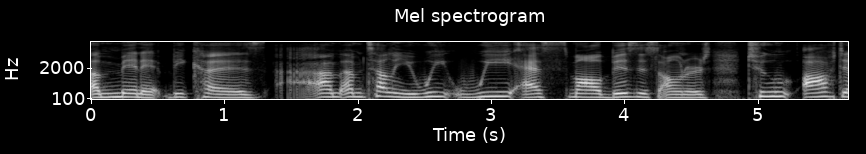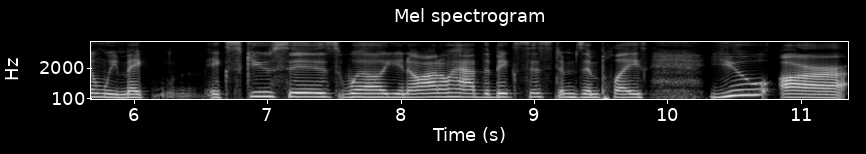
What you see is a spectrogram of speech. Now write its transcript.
a minute because I'm, I'm telling you, we we as small business owners, too often we make excuses. Well, you know, I don't have the big systems in place. You are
